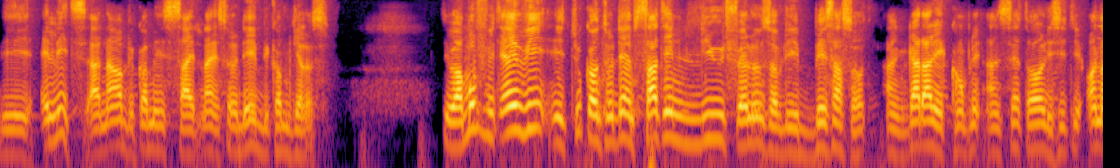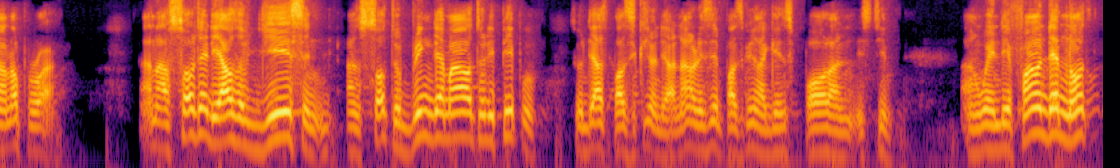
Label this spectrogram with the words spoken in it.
the elites are now becoming sidelined, so they become jealous. They were moved with envy. He took unto them certain lewd fellows of the baser sort and gathered a company and set all the city on an uproar and assaulted the house of Jason and sought to bring them out to the people. So there's persecution. They are now raising persecution against Paul and his team. And when they found them not,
